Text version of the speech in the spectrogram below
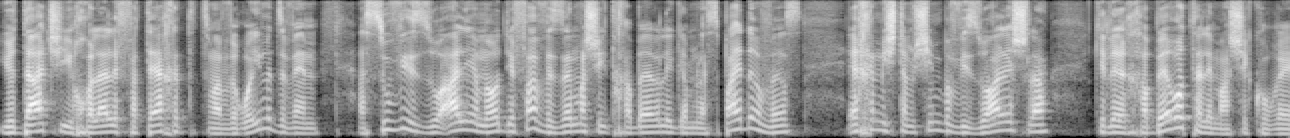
יודעת שהיא יכולה לפתח את עצמה, ורואים את זה, והם עשו ויזואליה מאוד יפה, וזה מה שהתחבר לי גם לספיידר ורס, איך הם משתמשים בוויזואליה שלה כדי לחבר אותה למה שקורה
